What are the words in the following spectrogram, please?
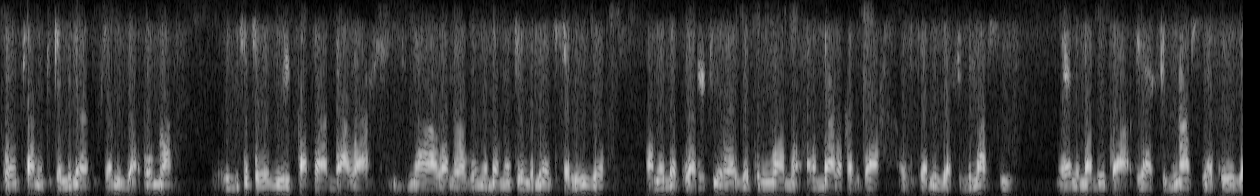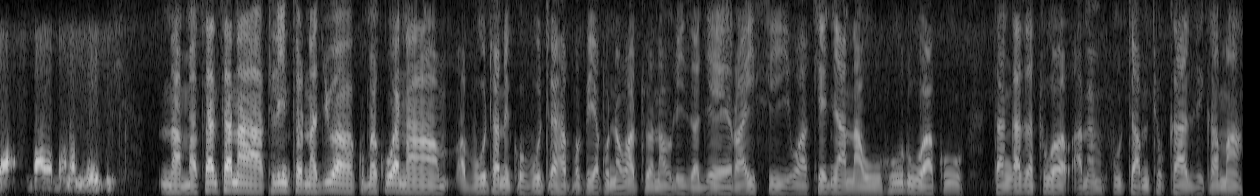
kwa mfano ukitembelea hospitali za umma hivi sasa huwezi pata dawa, na wale wagonjwa ambao wametembelea hospitali hizo wanaweza kuharikiwa waweze kununua dawa katika hospitali za kibinafsi na yale maduka ya kibinafsi ya kuuza dawa. Bwana Mlezi. Naam, asante sana Clinton. Najua kumekuwa na vuta ni kuvute hapo, pia kuna watu wanauliza, je, rais wa Kenya ana uhuru wa kutangaza tu amemfuta mtu kazi kama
